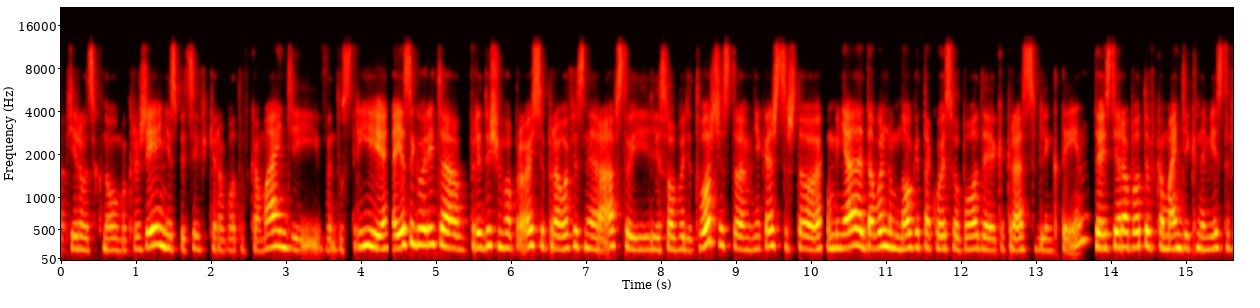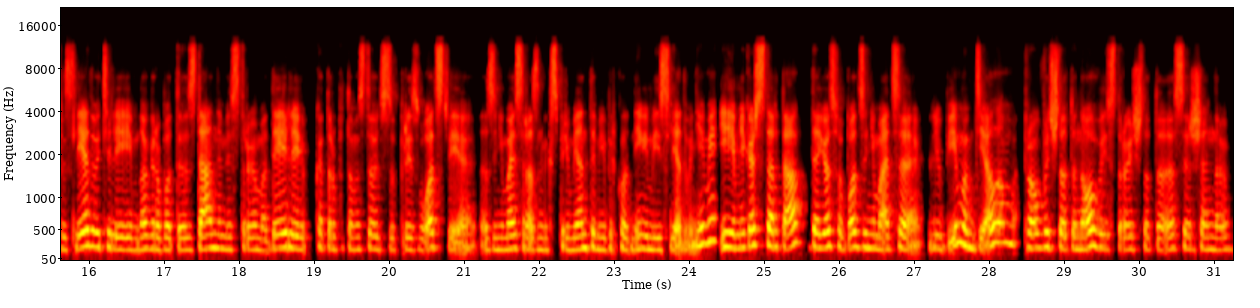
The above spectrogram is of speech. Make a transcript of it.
адаптироваться к новому окружению, специфике работы в команде и в индустрии. А если говорить о предыдущем вопросе про офисное рабство или свободе творчества, мне кажется, что у меня довольно много такой свободы как раз в LinkedIn. То есть я работаю в команде экономистов-исследователей, много работаю с данными, строю модели, которые потом используются в производстве, занимаюсь разными экспериментами прикладными исследованиями. И мне кажется, стартап дает свободу заниматься любимым делом, пробовать что-то новое, строить что-то совершенно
